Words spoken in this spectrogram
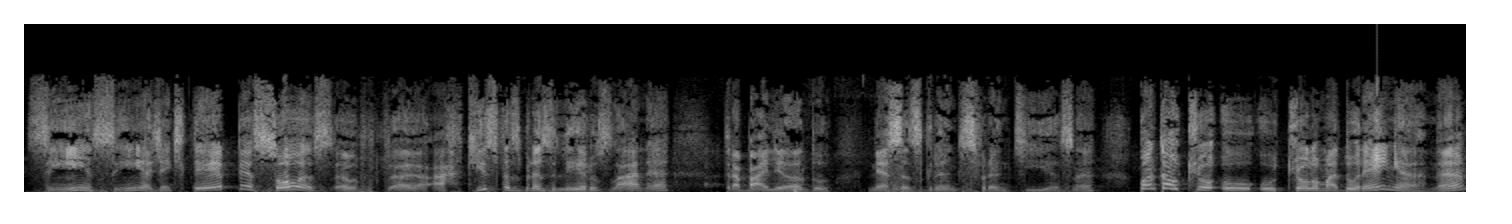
Sim, sim, a gente tem pessoas, uh, uh, artistas brasileiros lá, né? Trabalhando nessas grandes franquias, né? Quanto ao Cho, o, o Cholo Madurenha, né?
